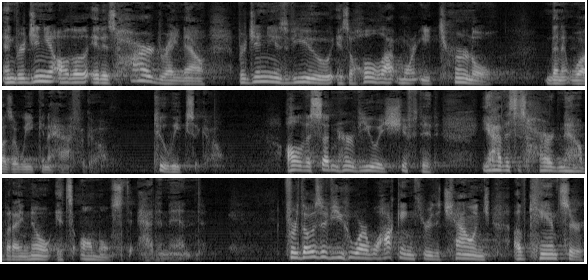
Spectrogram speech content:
And Virginia, although it is hard right now, Virginia's view is a whole lot more eternal than it was a week and a half ago, two weeks ago. All of a sudden, her view is shifted. Yeah, this is hard now, but I know it's almost at an end. For those of you who are walking through the challenge of cancer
